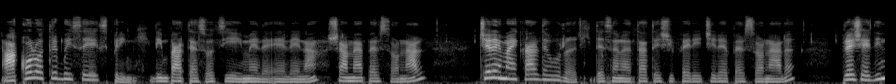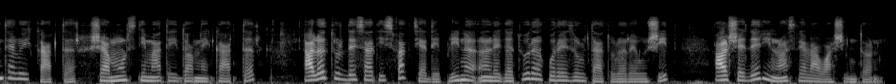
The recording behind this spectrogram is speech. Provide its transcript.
Acolo trebuie să exprimi, din partea soției mele Elena și a mea personal, cele mai calde urări de sănătate și fericire personală, președintelui Carter și a mult stimatei doamne Carter, alături de satisfacția de plină în legătură cu rezultatul reușit al șederii noastre la Washington.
